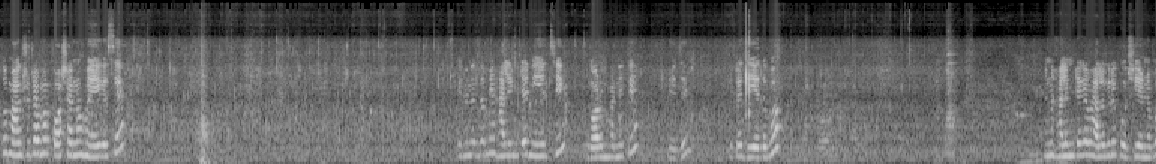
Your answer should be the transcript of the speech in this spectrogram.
তো মাংসটা আমার কষানো হয়ে গেছে। এখানে তো আমি হালিমটা নিয়েছি গরম পানিতে, এই যে এটা দিয়ে দেবো। হালিমটাকে ভালো করে কষিয়ে নেব।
